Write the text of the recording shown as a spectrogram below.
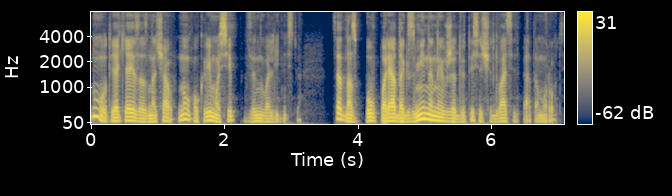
Ну, от як я і зазначав, ну, окрім осіб з інвалідністю. Це в нас був порядок змінений вже у 2025 році.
